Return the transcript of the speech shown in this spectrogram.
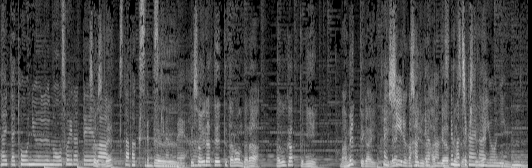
大体豆乳のソイラテはねスターバックスでも好きなので,、うんではい。ソイラテって頼んだらマグカップに豆って書いてね、はい、シールが貼ってあったんですね。間違えないように、うん。うん。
